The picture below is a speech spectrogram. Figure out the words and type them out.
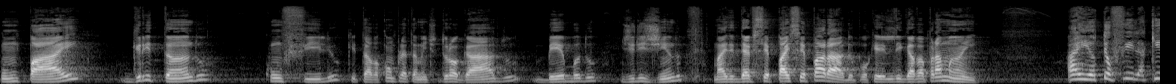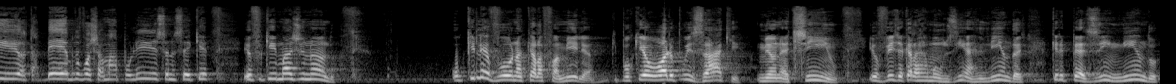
um pai gritando com um filho que estava completamente drogado, bêbado, dirigindo, mas ele deve ser pai separado, porque ele ligava para a mãe. Aí, o teu filho aqui, está bêbado, vou chamar a polícia, não sei o quê. Eu fiquei imaginando. O que levou naquela família, porque eu olho para o Isaac, meu netinho, eu vejo aquelas mãozinhas lindas, aquele pezinho lindo,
